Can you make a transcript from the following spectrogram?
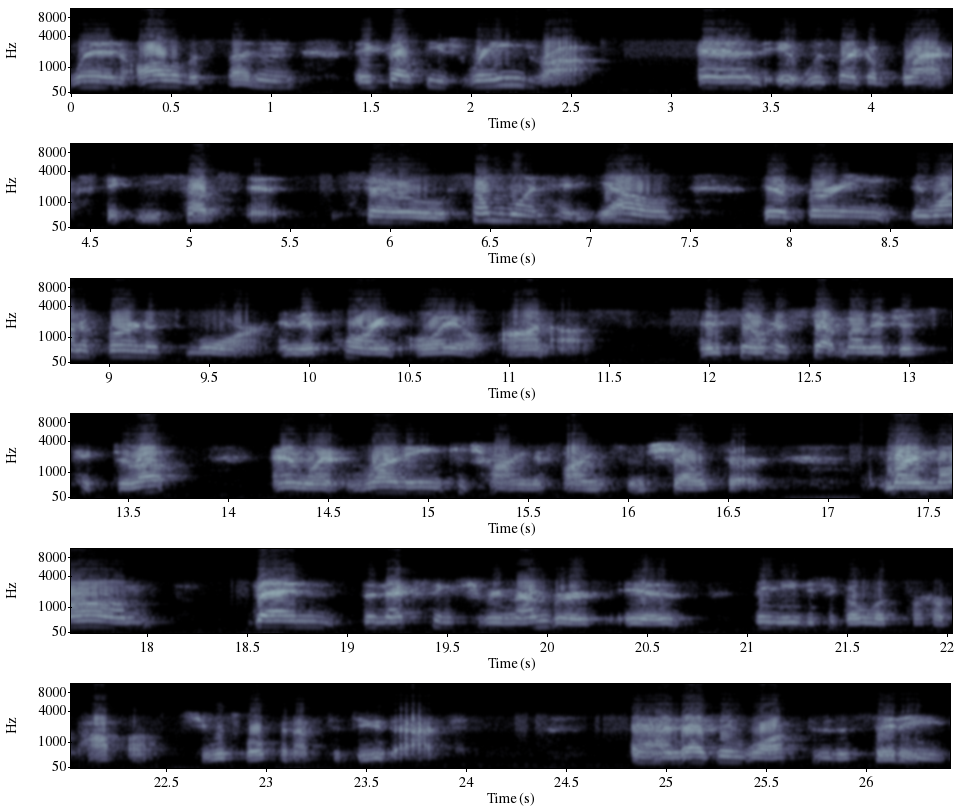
when all of a sudden they felt these raindrops, and it was like a black sticky substance. So someone had yelled, "They're burning! They want to burn us more, and they're pouring oil on us." And so her stepmother just picked her up and went running to trying to find some shelter. My mom, then the next thing she remembers is they needed to go look for her papa. She was woken up to do that. And as they walked through the city,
